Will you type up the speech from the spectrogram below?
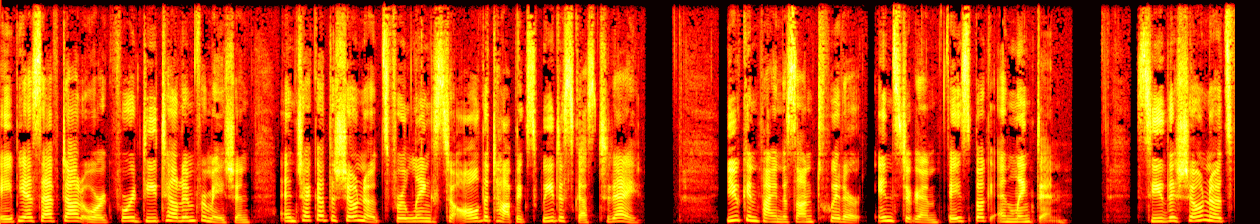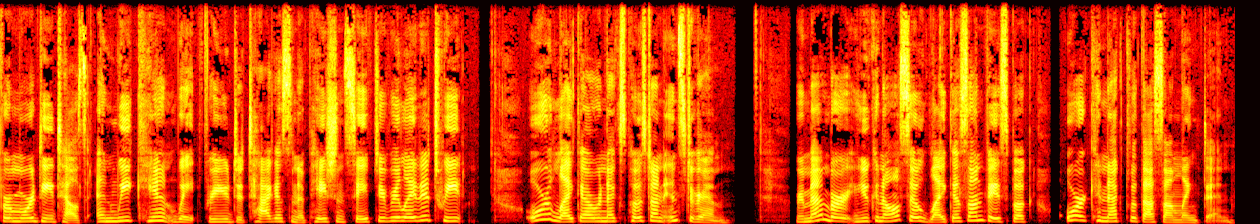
apsf.org for detailed information and check out the show notes for links to all the topics we discussed today. You can find us on Twitter, Instagram, Facebook, and LinkedIn. See the show notes for more details, and we can't wait for you to tag us in a patient safety related tweet or like our next post on Instagram. Remember, you can also like us on Facebook or connect with us on LinkedIn.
